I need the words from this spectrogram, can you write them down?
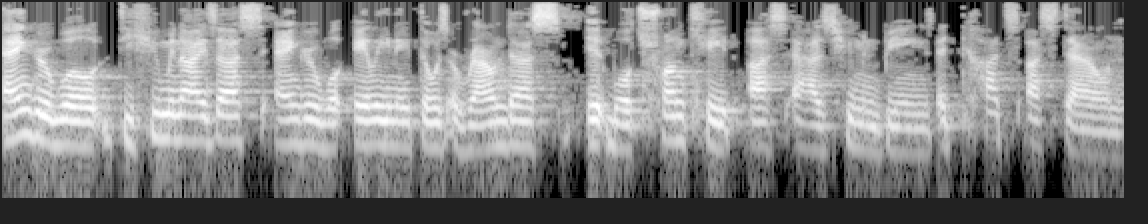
anger will dehumanize us. Anger will alienate those around us. It will truncate us as human beings. It cuts us down.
